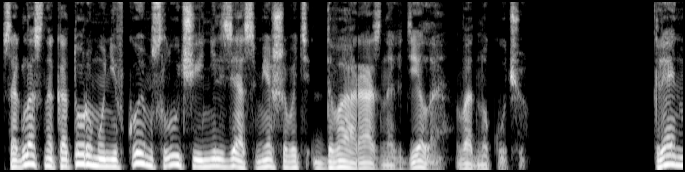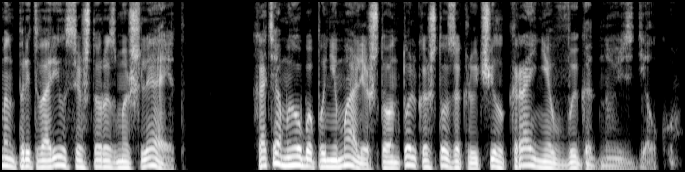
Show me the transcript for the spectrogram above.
согласно которому ни в коем случае нельзя смешивать два разных дела в одну кучу. Кляйнман притворился, что размышляет, хотя мы оба понимали, что он только что заключил крайне выгодную сделку.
